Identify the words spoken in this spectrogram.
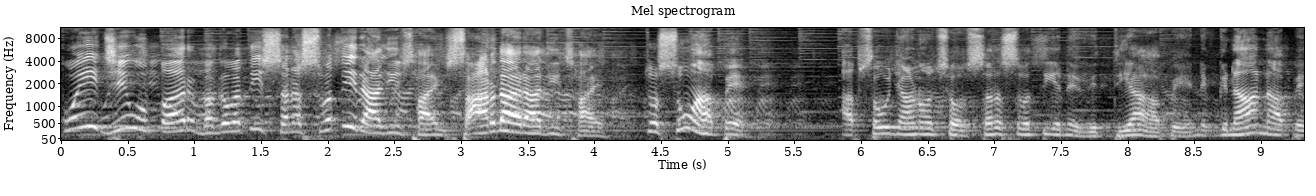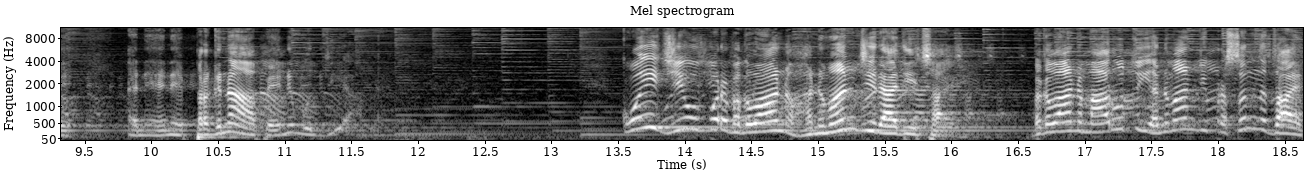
કોઈ જીવ ઉપર ભગવતી સરસ્વતી રાજી થાય, શારદા રાજી થાય, તો શું આપે? આપ સૌ જાણો છો, સરસ્વતી એને વિદ્યા આપે, એને જ્ઞાન આપે, અને એને પ્રજ્ઞા આપે, એને બુદ્ધિ આપે. કોઈ જીવ ઉપર ભગવાન હનુમાનજી રાજી થાય ભગવાન મારુતિ હનુમાનજી પ્રસન્ન થાય,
